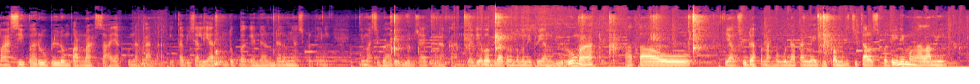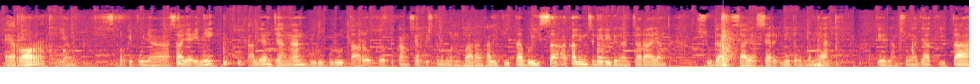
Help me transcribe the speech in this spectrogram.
masih baru belum pernah saya gunakan. Nah, kita bisa lihat untuk bagian dalam-dalamnya seperti ini. Ini masih baru belum saya gunakan. Jadi apabila teman-teman itu yang di rumah atau yang sudah pernah menggunakan Magicom digital seperti ini mengalami error yang seperti punya saya ini. Kalian jangan buru-buru taruh ke tukang servis teman-teman. Barangkali kita bisa akalin sendiri dengan cara yang sudah saya share ini teman-teman ya. Oke langsung aja kita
